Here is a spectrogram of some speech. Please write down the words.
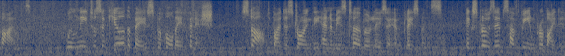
files. We'll need to secure the base before they finish. Start by destroying the enemy's turbo laser emplacements. Explosives have been provided.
